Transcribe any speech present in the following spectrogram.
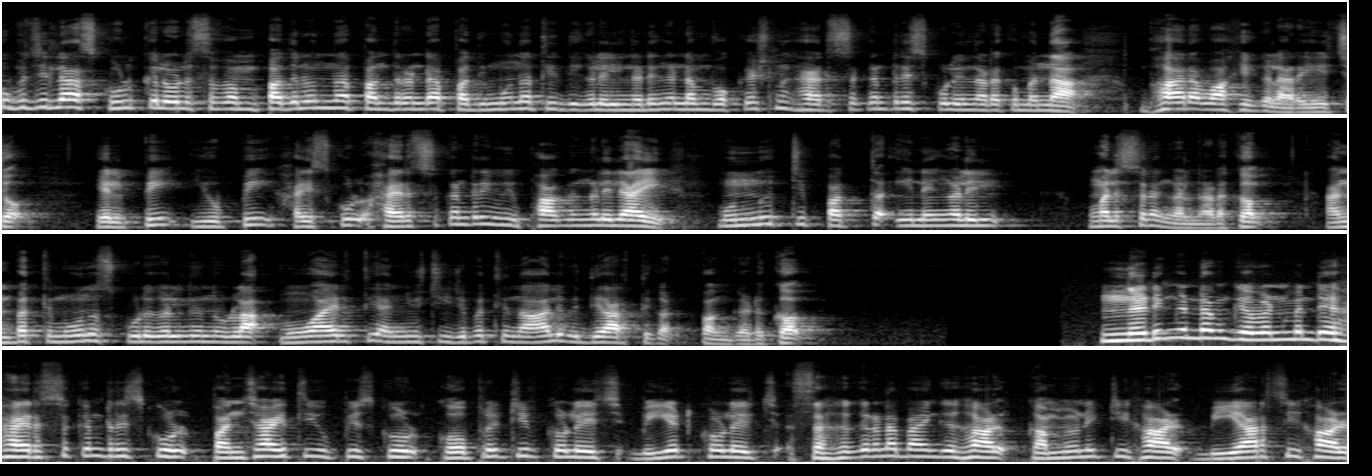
ഉപജില്ലാ സ്കൂൾ കലോത്സവം പതിനൊന്ന് പന്ത്രണ്ട് പതിമൂന്ന് തീയതികളിൽ നെടുങ്കണ്ടം വൊക്കേഷണൽ ഹയർ സെക്കൻഡറി സ്കൂളിൽ നടക്കുമെന്ന് ഭാരവാഹികൾ അറിയിച്ചു. L P U P high school higher secondary വിഭാഗങ്ങളിലായി മുന്നൂറ്റി പത്ത് ഇനങ്ങളിൽ മത്സരങ്ങൾ നടക്കും. അൻപത്തിമൂന്ന് സ്കൂളുകളിൽ നിന്നുള്ള മൂവായിരത്തി അഞ്ഞൂറ്റി ഇരുപത്തിനാല് വിദ്യാർത്ഥികൾ പങ്കെടുക്കും. Nedumkandam government higher secondary school panchayat U P school cooperative college B Ed college സഹകരണ bank hall community hall B R C hall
